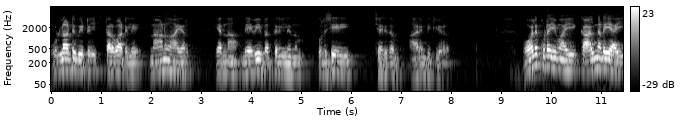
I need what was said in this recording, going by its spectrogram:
ഉള്ളാട്ട് വീട്ടിൽ തറവാട്ടിലെ നാണു നായർ എന്ന ദേവീ ഭക്തനിൽ നിന്നും പുതുശ്ശേരി ചരിതം ആരംഭിക്കുകയാണ്. ഓലക്കുടയുമായി കാൽനടയായി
